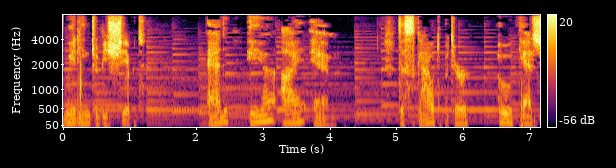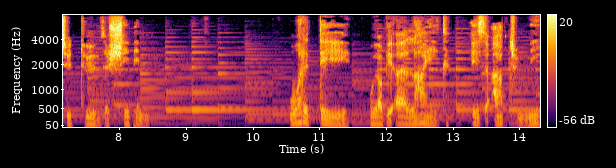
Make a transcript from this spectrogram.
waiting to be shipped. And here I am, the sculptor who gets to do the shipping. What day will be like is up to me.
